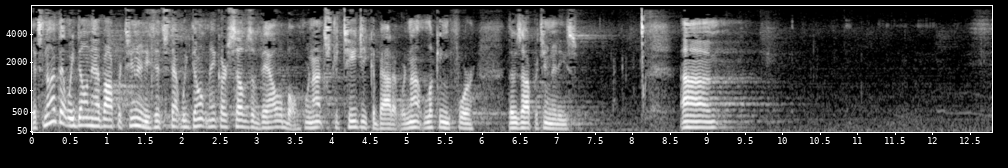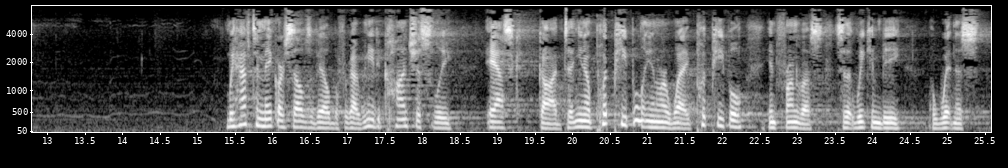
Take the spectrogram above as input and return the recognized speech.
It's not that we don't have opportunities, it's that we don't make ourselves available. We're not strategic about it. We're not looking for those opportunities. Um, we have to make ourselves available for God. We need to consciously ask God to, you know, put people in our way, put people in front of us so that we can be a witness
